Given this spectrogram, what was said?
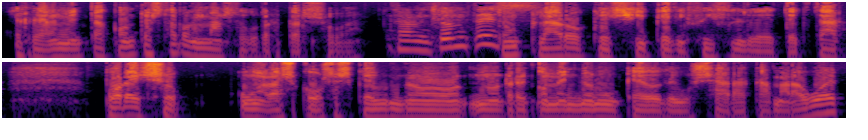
e realmente a conta estaban máis de outra persoa. Claro, entonces... Entón, claro que sí que é difícil de detectar. Por eso, unha das cousas que eu non, non recomendo nunca é o de usar a cámara web,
